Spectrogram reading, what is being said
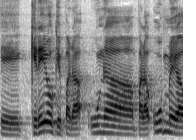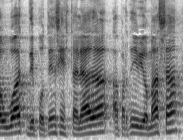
Eh, creo que para, una, para un megawatt de potencia instalada a partir de biomasa,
